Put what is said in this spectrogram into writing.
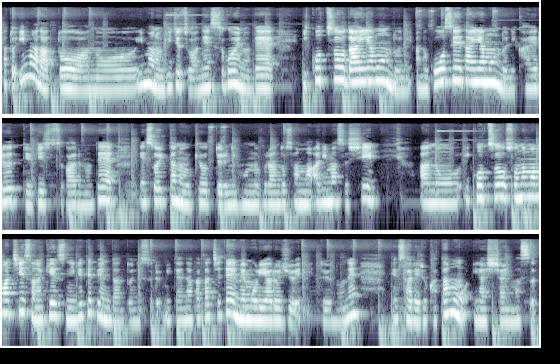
あと今だと、あの、今の技術はね、すごいので、遺骨をダイヤモンドに、あの合成ダイヤモンドに変えるっていう技術があるので、そういったのを請け負ってる日本のブランドさんもありますし、あの、遺骨をそのまま小さなケースに入れてペンダントにするみたいな形でメモリアルジュエリーというのをね、される方もいらっしゃいます。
